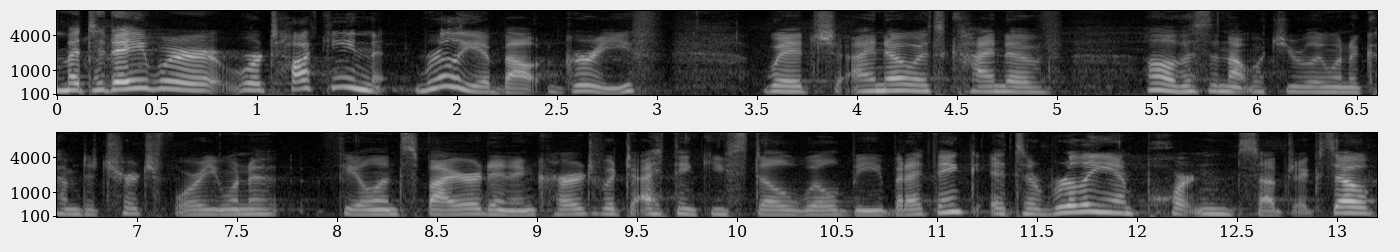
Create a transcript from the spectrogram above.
But today we're, we're talking really about grief, which I know is kind of, oh, this is not what you really want to come to church for. You want to feel inspired and encouraged, which I think you still will be. But I think it's a really important subject. So,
